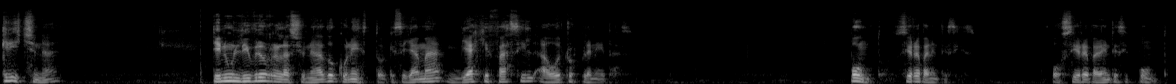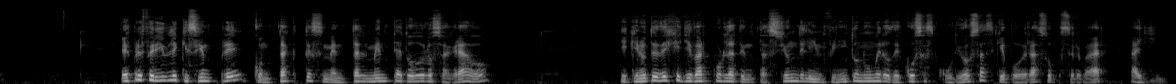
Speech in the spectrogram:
Krishna, tiene un libro relacionado con esto que se llama Viaje fácil a otros planetas. Punto. Cierre paréntesis. O cierre paréntesis, punto. Es preferible que siempre contactes mentalmente a todo lo sagrado y que no te dejes llevar por la tentación del infinito número de cosas curiosas que podrás observar allí.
